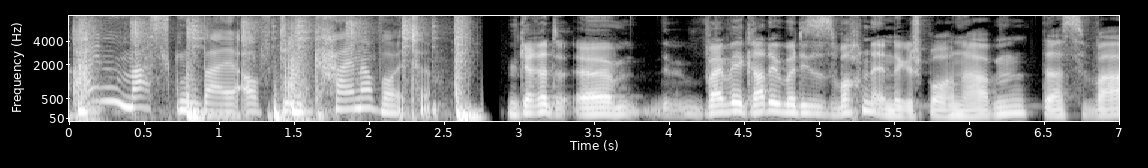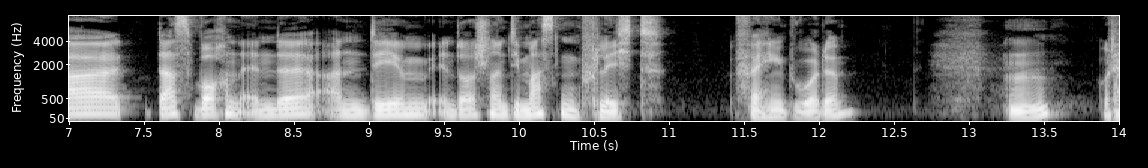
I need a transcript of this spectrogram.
Ein Maskenball, auf den keiner wollte. Gerrit, ähm, weil wir gerade über dieses Wochenende gesprochen haben, das war das Wochenende, an dem in Deutschland die Maskenpflicht verhängt wurde. Mhm. Oder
